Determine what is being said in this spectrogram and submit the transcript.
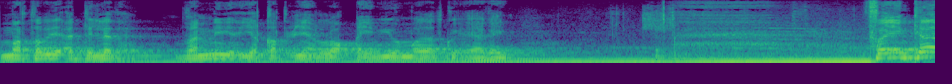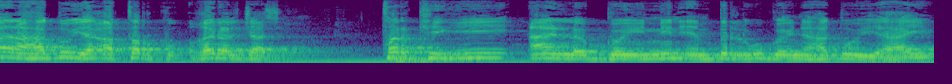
martabadii adilada daniya iyo qaciya in loo qaybiyo madaadku eegay. Fain kaana hadduu yahay atarku hayr aljaazim tarkigii aan la goynin en bir lagu goynin hadduu yahay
